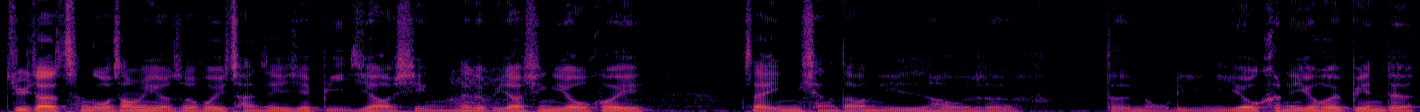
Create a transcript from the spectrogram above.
聚焦在成果上面，有时候会产生一些比较心，那个比较心又会再影响到你日后的的努力，你有可能又会变得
